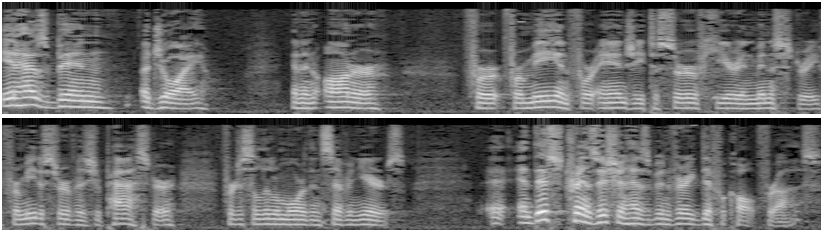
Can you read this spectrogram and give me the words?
It has been a joy and an honor for, for me and for Angie to serve here in ministry, for me to serve as your pastor for just a little more than seven years. And this transition has been very difficult for us.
